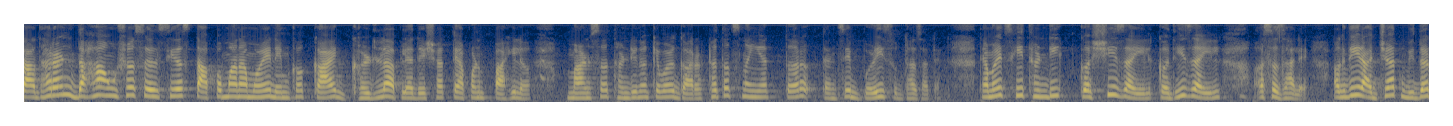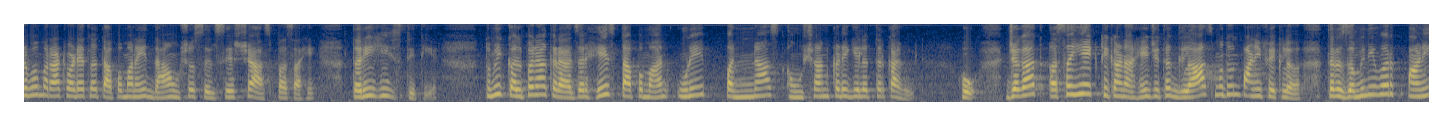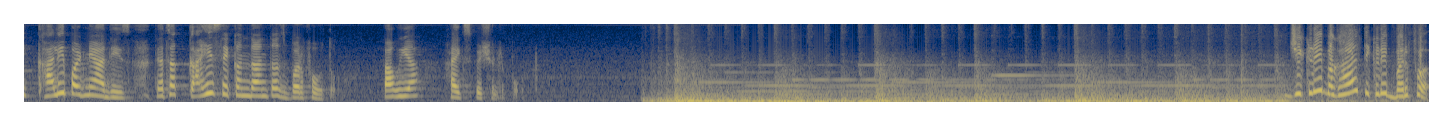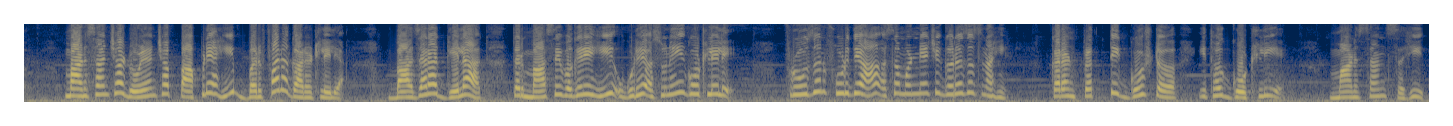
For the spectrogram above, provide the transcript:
साधारण दहा अंश सेल्सिअस तापमानामुळे नेमकं काय घडलं आपल्या देशात ते आपण पाहिलं. माणसं थंडीनं केवळ गारठतच नाही आहेत तर त्यांचे बळीसुद्धा जात आहेत. त्यामुळेच ही थंडी कशी जाईल कधी जाईल असं झालंय. अगदी राज्यात विदर्भ मराठवाड्यातलं तापमानही दहा अंश सेल्सिअसच्या आसपास आहे तरी ही स्थिती आहे. तुम्ही कल्पना करा जर हेच तापमान उणे पन्नास अंशांकडे गेलं तर काय होईल? हो. जगात असंही एक ठिकाण आहे जिथं ग्लासमधून पाणी फेकलं तर जमिनीवर पाणी खाली पडण्याआधीच त्याचा काही सेकंदांतच बर्फ होतो. पाहूया हा एक स्पेशल रिपोर्ट जिकडे बघाल तिकडे बर्फ. माणसांच्या डोळ्यांच्या पापण्याही बर्फानं गारठलेल्या. बाजारात गेलात तर मासे वगैरेही उघडे असूनही गोठलेले. फ्रोझन फूड द्या असं म्हणण्याची गरजच नाही. कारण प्रत्येक गोष्ट इथं गोठली आहे. माणसांसहित.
